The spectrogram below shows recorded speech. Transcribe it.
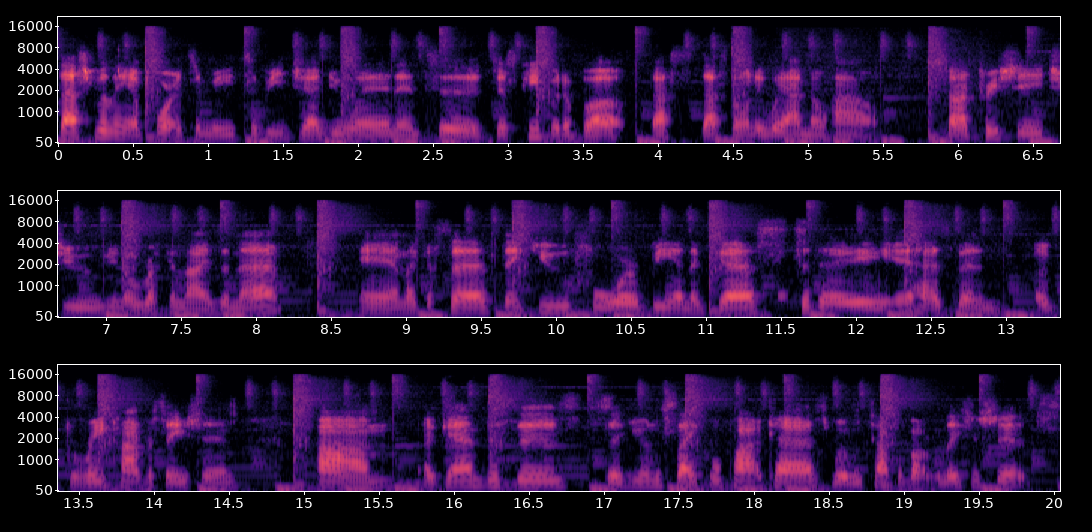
that's really important to me to be genuine and to just keep it above. That's that's the only way I know how. So I appreciate you. You know, recognizing that. And like I said, thank you for being a guest today. It has been a great conversation. Um, again, this is the Unicycle podcast where we talk about relationships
